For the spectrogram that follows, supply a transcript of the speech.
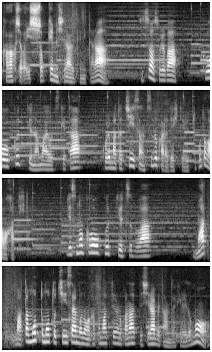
科学者が一生懸命調べてみたら実はそれがクォークっていう名前を付けたこれまた小さな粒からできているってことが分かってきた。でそのクォークっていう粒はままたもっともっと小さいものが固まってるのかなって調べたんだけれども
